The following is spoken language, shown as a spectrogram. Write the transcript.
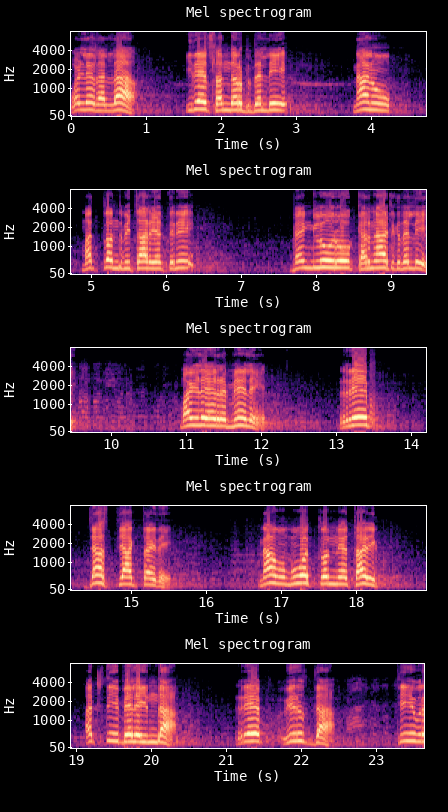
ಒಳ್ಳೆಯದಲ್ಲ ಇದೇ ಸಂದರ್ಭದಲ್ಲಿ ನಾನು ಮತ್ತೊಂದು ವಿಚಾರ ಹೇಳ್ತೀನಿ. ಬೆಂಗಳೂರು, ಕರ್ನಾಟಕದಲ್ಲಿ ಮಹಿಳೆಯರ ಮೇಲೆ ರೇಪ್ ಜಾಸ್ತಿ ಆಗ್ತಾ ಇದೆ. ನಾವು ಮೂವತ್ತೊಂದನೇ ತಾರೀಕು ಅತಿ ಬೆಲೆಯಿಂದ ರೇಪ್ ವಿರುದ್ಧ ತೀವ್ರ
